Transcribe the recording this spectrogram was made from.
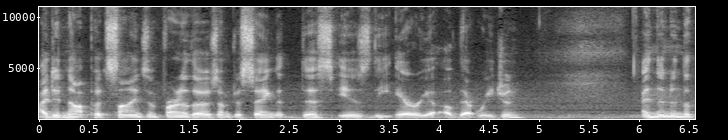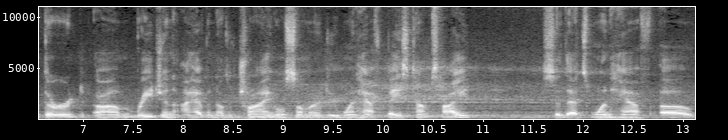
I did not put signs in front of those, I'm just saying that this is the area of that region. And then in the third um, region, I have another triangle, so I'm going to do 1 half base times height. So that's 1 half of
